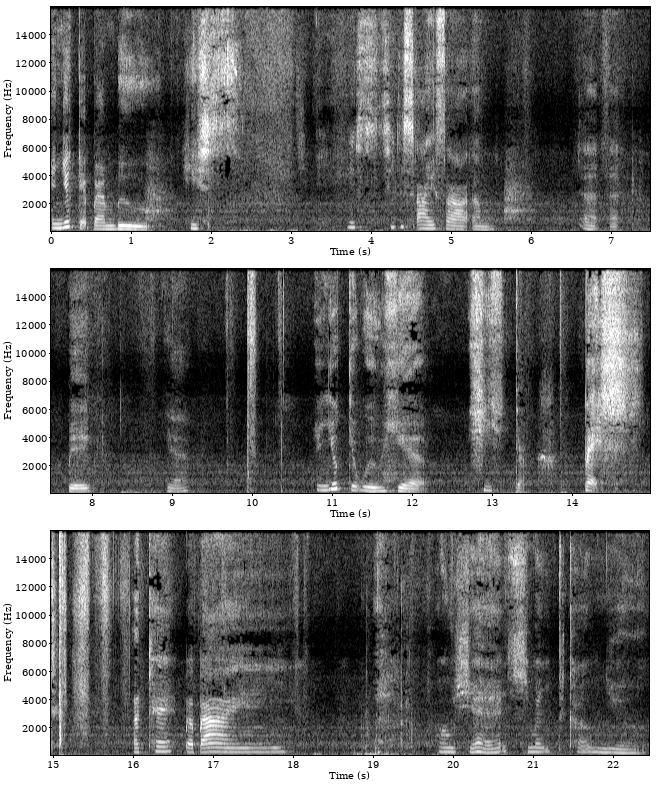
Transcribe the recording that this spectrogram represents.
And look at bamboo. He's his his eyes are um uh, uh, big. Yeah. And look at here. She's the best. Okay, bye bye. Oh yeah, it's meant to come here.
